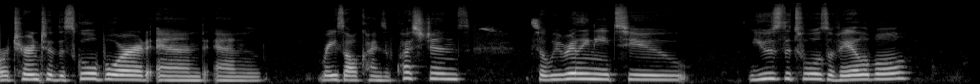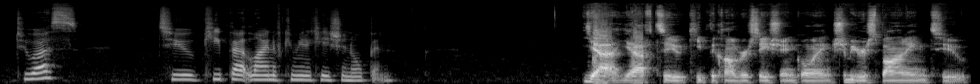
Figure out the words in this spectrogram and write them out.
or turn to the school board and and raise all kinds of questions. So we really need to use the tools available to us to keep that line of communication open. Yeah, you have to keep the conversation going. Should be responding to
